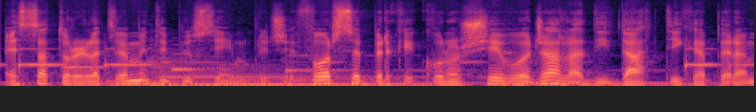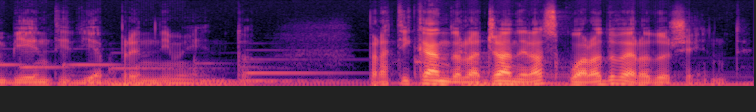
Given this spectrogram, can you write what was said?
è stato relativamente più semplice, forse perché conoscevo già la didattica per ambienti di apprendimento, praticandola già nella scuola dove ero docente.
